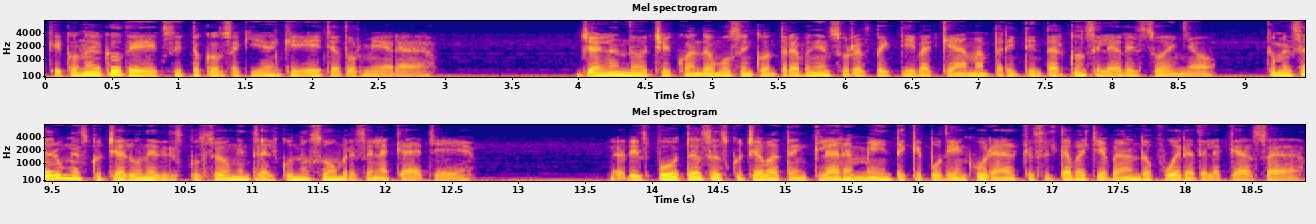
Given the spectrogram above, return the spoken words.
que con algo de éxito conseguían que ella durmiera. Ya en la noche, cuando ambos se encontraban en su respectiva cama para intentar conciliar el sueño, comenzaron a escuchar una discusión entre algunos hombres en la calle. La disputa se escuchaba tan claramente que podían jurar que se estaba llevando fuera de la casa.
